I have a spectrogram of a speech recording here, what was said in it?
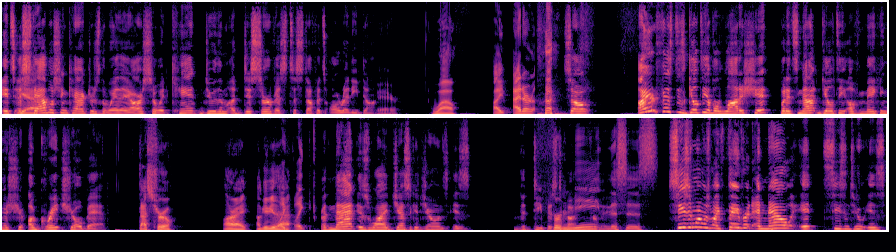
it's Yeah. establishing characters the way they are, so it can't do them a disservice to stuff it's already done. Fair. Wow. I I don't know. So, Iron Fist is guilty of a lot of shit, but it's not guilty of making a sh- a great show bad. that's true. All right, I'll give you that. like like And that is why Jessica Jones is the deepest for cut me, for me. this is season one was my favorite, and now it season two is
